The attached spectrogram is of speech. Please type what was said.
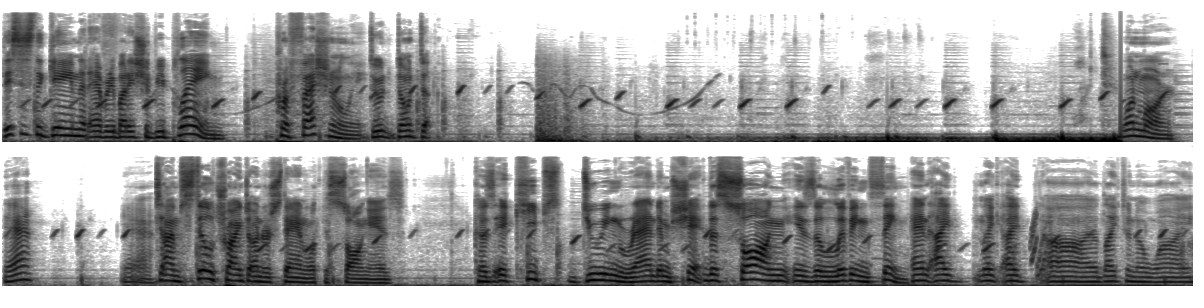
This is the game that everybody should be playing professionally. Dude, don't. One more. Yeah? Yeah. I'm still trying to understand what this song is. Cause it keeps doing random shit. The song is a living thing. And I, like, I, uh, I'd like to know why.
